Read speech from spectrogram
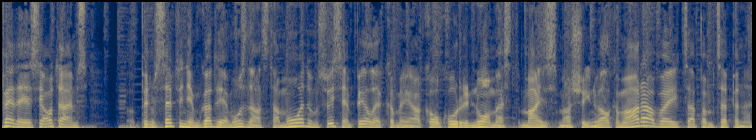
Pēdējais jautājums. Pirms septiņiem gadiem uznāca tā mode, mums visiem pieliekamajā kaut kur ir nomesta maizes mašīna. Velkam ārā vai cepam cepenē?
